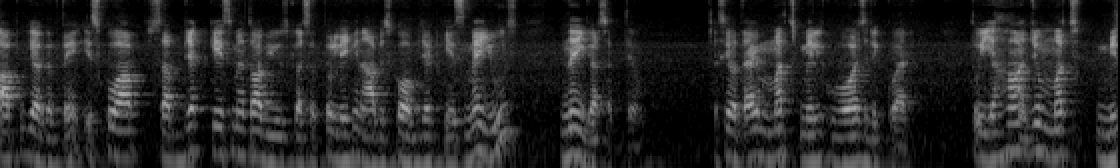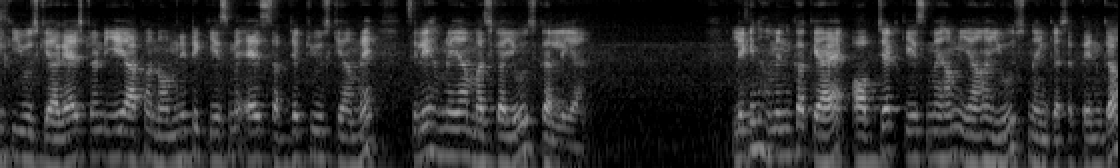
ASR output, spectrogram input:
आप क्या करते हैं, इसको आप सब्जेक्ट केस में तो आप यूज़ कर सकते हो, लेकिन आप इसको ऑब्जेक्ट केस में यूज़ नहीं कर सकते हो। जैसे बताया कि मच मिल्क वॉज़ रिक्वायर्ड तो यहाँ जो मच मिल्क यूज़ किया गया स्टूडेंट ये आपका नॉमिनेटिव केस में एज सब्जेक्ट यूज़ किया हमने, इसलिए हमने यहाँ मच का यूज़ कर लिया है। लेकिन हम इनका क्या है ऑब्जेक्ट केस में हम यहाँ यूज़ नहीं कर सकते इनका।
